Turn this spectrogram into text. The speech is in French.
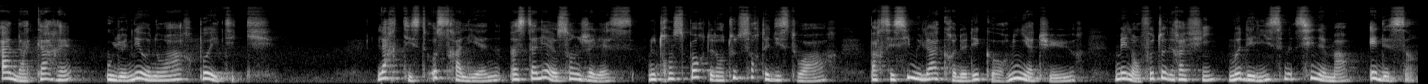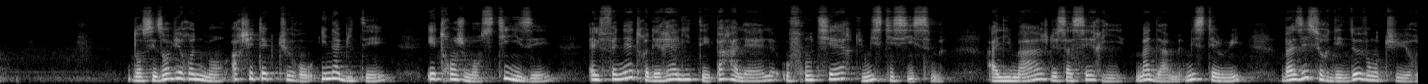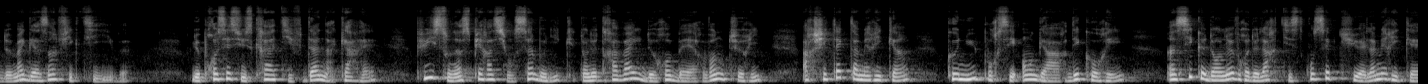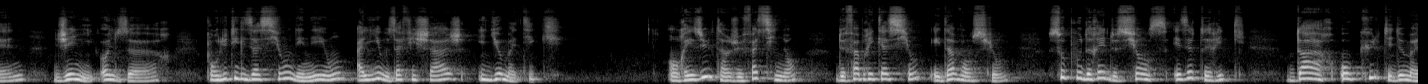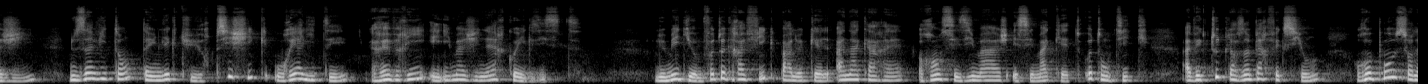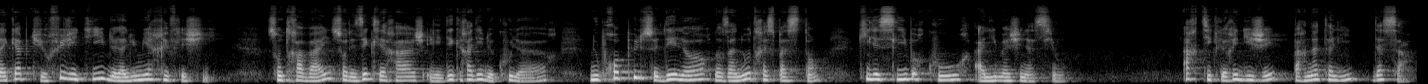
Anna Carey ou le néo-noir poétique. L'artiste australienne, installée à Los Angeles, nous transporte dans toutes sortes d'histoires par ses simulacres de décors miniatures, mêlant photographie, modélisme, cinéma et dessin. Dans ces environnements architecturaux inhabités, étrangement stylisés, elle fait naître des réalités parallèles aux frontières du mysticisme, à l'image de sa série Madame Mystery, basée sur des devantures de magasins fictives. Le processus créatif d'Anna Carey puise son inspiration symbolique dans le travail de Robert Venturi, architecte américain connu pour ses hangars décorés, ainsi que dans l'œuvre de l'artiste conceptuelle américaine Jenny Holzer pour l'utilisation des néons alliés aux affichages idiomatiques. En résulte un jeu fascinant de fabrication et d'invention saupoudré de sciences ésotériques, d'art occulte et de magie, nous invitant à une lecture psychique où réalité, rêverie et imaginaire coexistent. Le médium photographique par lequel Anna Carey rend ses images et ses maquettes authentiques, avec toutes leurs imperfections, repose sur la capture fugitive de la lumière réfléchie. Son travail sur les éclairages et les dégradés de couleurs nous propulse dès lors dans un autre espace-temps qui laisse libre cours à l'imagination. Article rédigé par Nathalie Dassa.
